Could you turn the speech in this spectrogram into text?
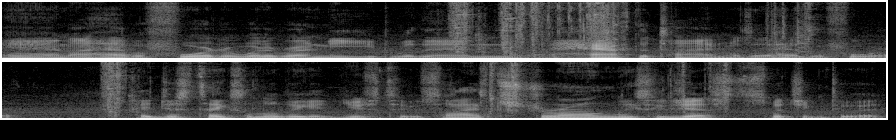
and I have a fort or whatever I need within half the time as I had before. It just takes a little bit to get used to. So I strongly suggest switching to it.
